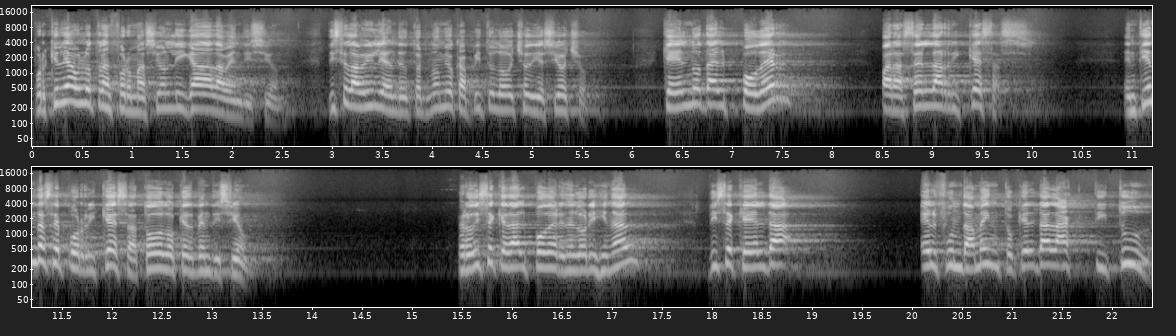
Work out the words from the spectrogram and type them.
¿por qué le hablo transformación ligada a la bendición? Dice la Biblia en Deuteronomio capítulo 8, 18, que Él nos da el poder para hacer las riquezas. Entiéndase por riqueza todo lo que es bendición. Pero dice que da el poder. En el original dice que Él da el fundamento, que Él da la actitud,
